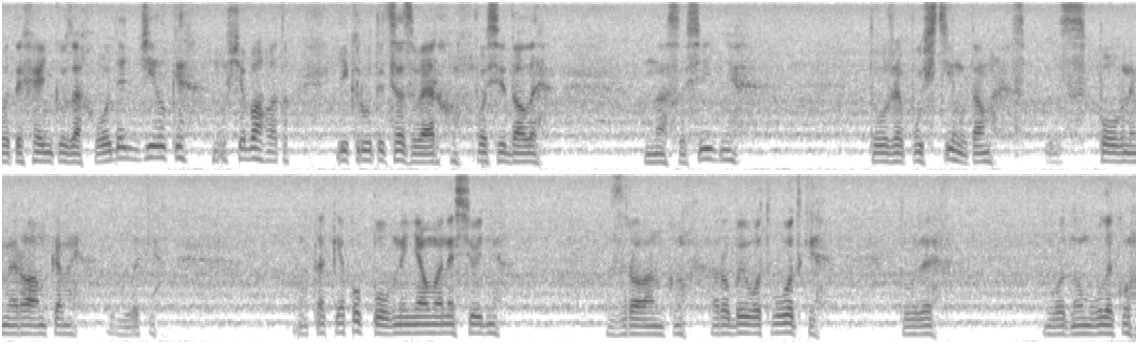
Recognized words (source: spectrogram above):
Потихеньку заходять бджілки, ну ще багато. І крутиться зверху. Посідали на сусідні. Тоже пусті, ну там з, з повними рамками великі. Отаке поповнення в мене сьогодні зранку. Робив отводки. Тоже в одному вулику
